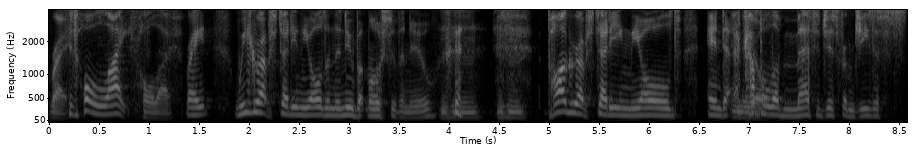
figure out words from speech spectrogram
Right. his whole life. Whole life. right? We grew up studying the old and the new, but most of the new. Paul grew up studying the old and, a Mm-hmm, couple old. of messages from Jesus,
